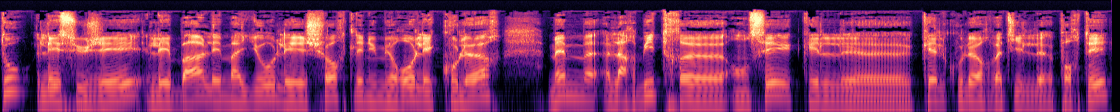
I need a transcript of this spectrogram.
tous les sujets, les bas, les maillots, les shorts, les numéros, les couleurs. Même l'arbitre, euh, on sait quelle, euh, quelle couleur va-t-il porter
